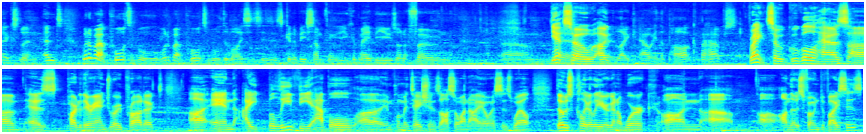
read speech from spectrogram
Excellent. And what about portable? What about portable devices? Is this going to be something that you could maybe use on a phone? Um, yeah, yeah, so uh, like out in the park, perhaps. Right. So Google has, uh, as part of their Android product, uh, and I believe the Apple uh, implementation is also on iOS as well. Those clearly are going to work on. Um, uh, on those phone devices.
